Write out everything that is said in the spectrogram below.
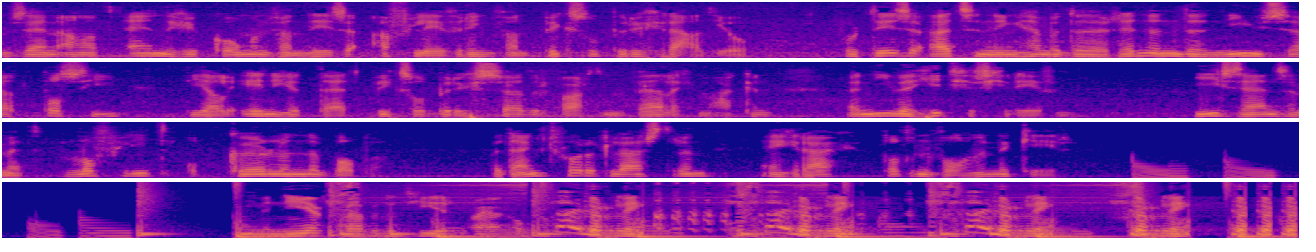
We zijn aan het einde gekomen van deze aflevering van Pixelburg Radio. Voor deze uitzending hebben de rennende Nieuw-Zuid-Possie, die al enige tijd Pixelburg Zuidervaarten veilig maken, een nieuwe hit geschreven. Hier zijn ze met Loflied op keurlende boppen. Bedankt voor het luisteren en graag tot een volgende keer. Meneer, we hebben het hier eh, over curling. Curling. Curling. Curling. Curling.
